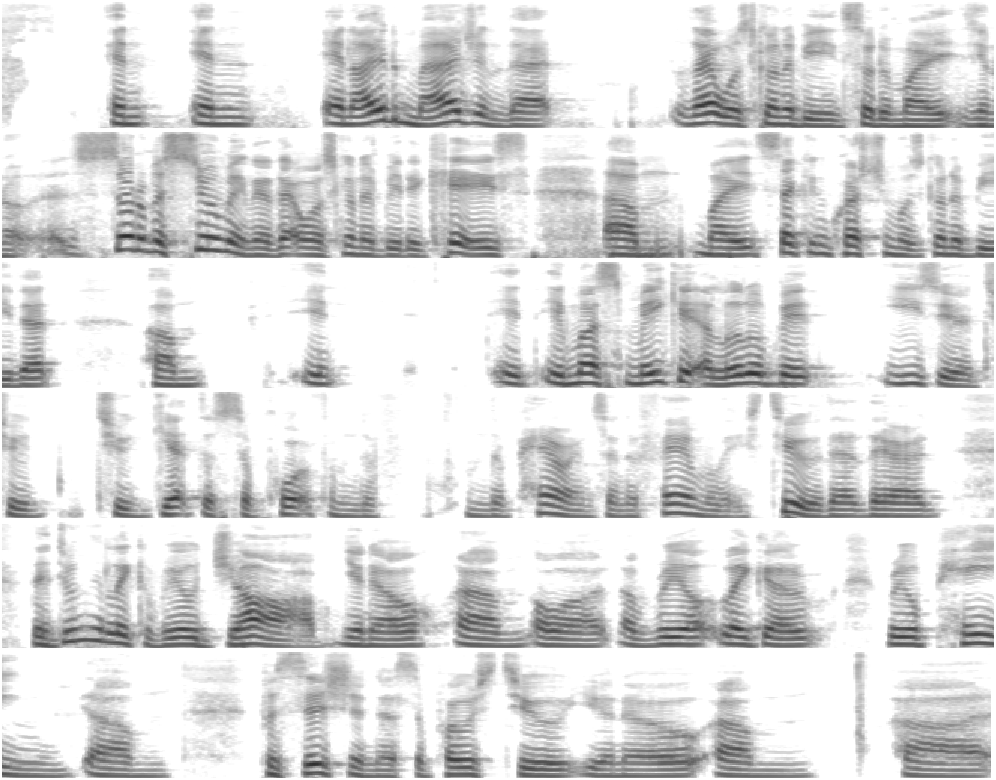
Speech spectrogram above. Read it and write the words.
and and and I'd imagine that that was going to be sort of my you know uh, sort of assuming that that was going to be the case. Um, my second question was going to be that um, it it it must make it a little bit easier to to get the support from the from the parents and the families too that they're they're doing like a real job you know um, or a real like a real paying um, position as opposed to you know um, uh,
